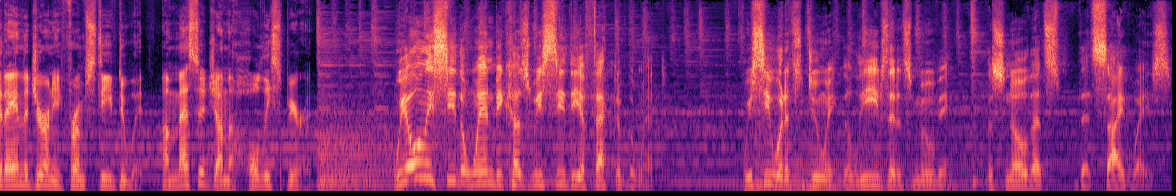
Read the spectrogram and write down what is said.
Today on The Journey from Steve DeWitt, a message on the Holy Spirit. We only see the wind because we see the effect of the wind. We see what it's doing, the leaves that it's moving, the snow that's that's sideways.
